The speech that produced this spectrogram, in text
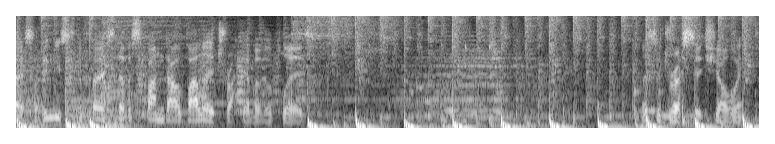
Firsts. I think this is the first ever Spandau Ballet track I've ever played. Let's address it, shall we?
